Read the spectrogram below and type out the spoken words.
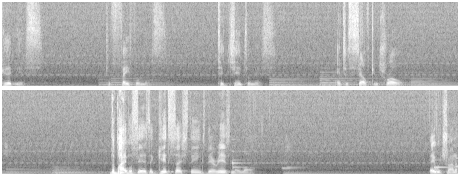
goodness, to faithfulness, to gentleness, and to self control. The Bible says, against such things there is no law. They were trying to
